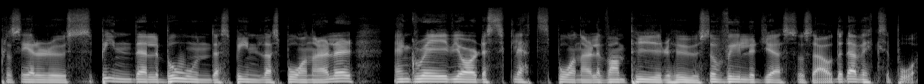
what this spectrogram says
placerar du spindelbon där spindlar spånar, eller en graveyard där skelett spånar, eller vampyrhus och villages och så här, och det där växer på.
